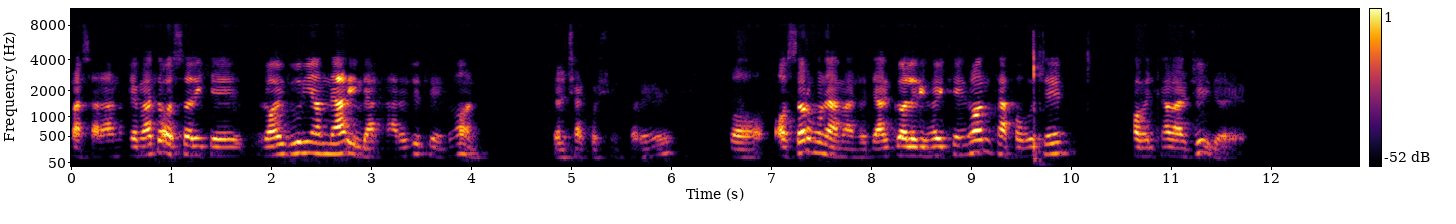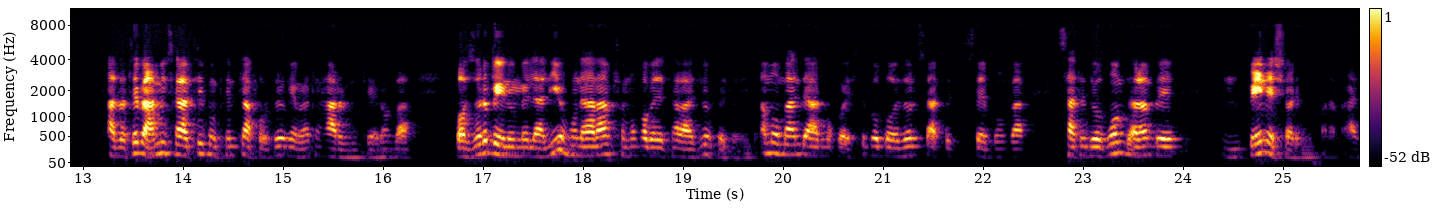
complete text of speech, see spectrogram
مثلا قیمت آثاری که راه دوری هم نریم در حراج تهران داره چکش می‌خوره. با آثار هنرمنده در گالری های تهران تفاوت قابل توجهی داره. البته به همین ترتیب ممکن تفاوت قیمت حراج تهران و بازار بین المللی هنر هم شما قابل توجه بدونید اما من در مقایسه با بازار سطح سوم و سطح دوم دارم به بین اشاره می‌کنم. از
